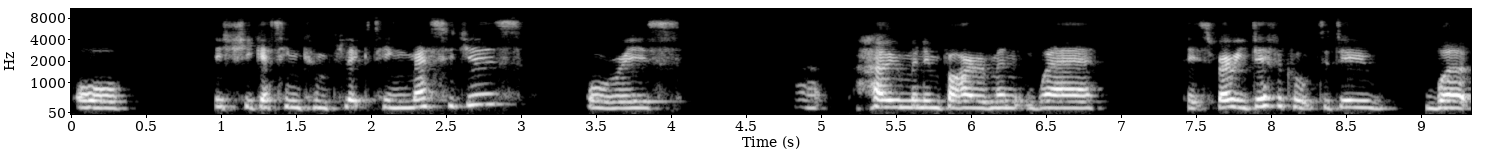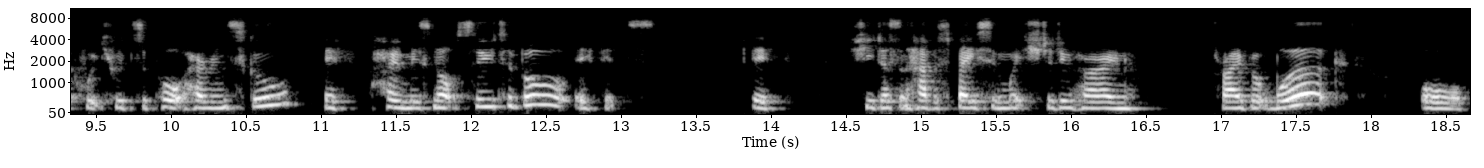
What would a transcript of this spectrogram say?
Or is she getting conflicting messages? Or is uh, home an environment where it's very difficult to do work which would support her in school if home is not suitable, if it's if she doesn't have a space in which to do her own private work, or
